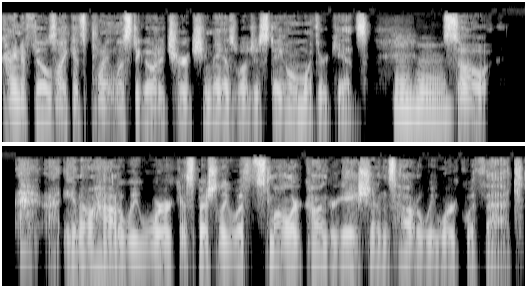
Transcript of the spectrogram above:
kind of feels like it's pointless to go to church. She may as well just stay home with her kids. Mm-hmm. So, you know, how do we work, especially with smaller congregations? How do we work with that?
